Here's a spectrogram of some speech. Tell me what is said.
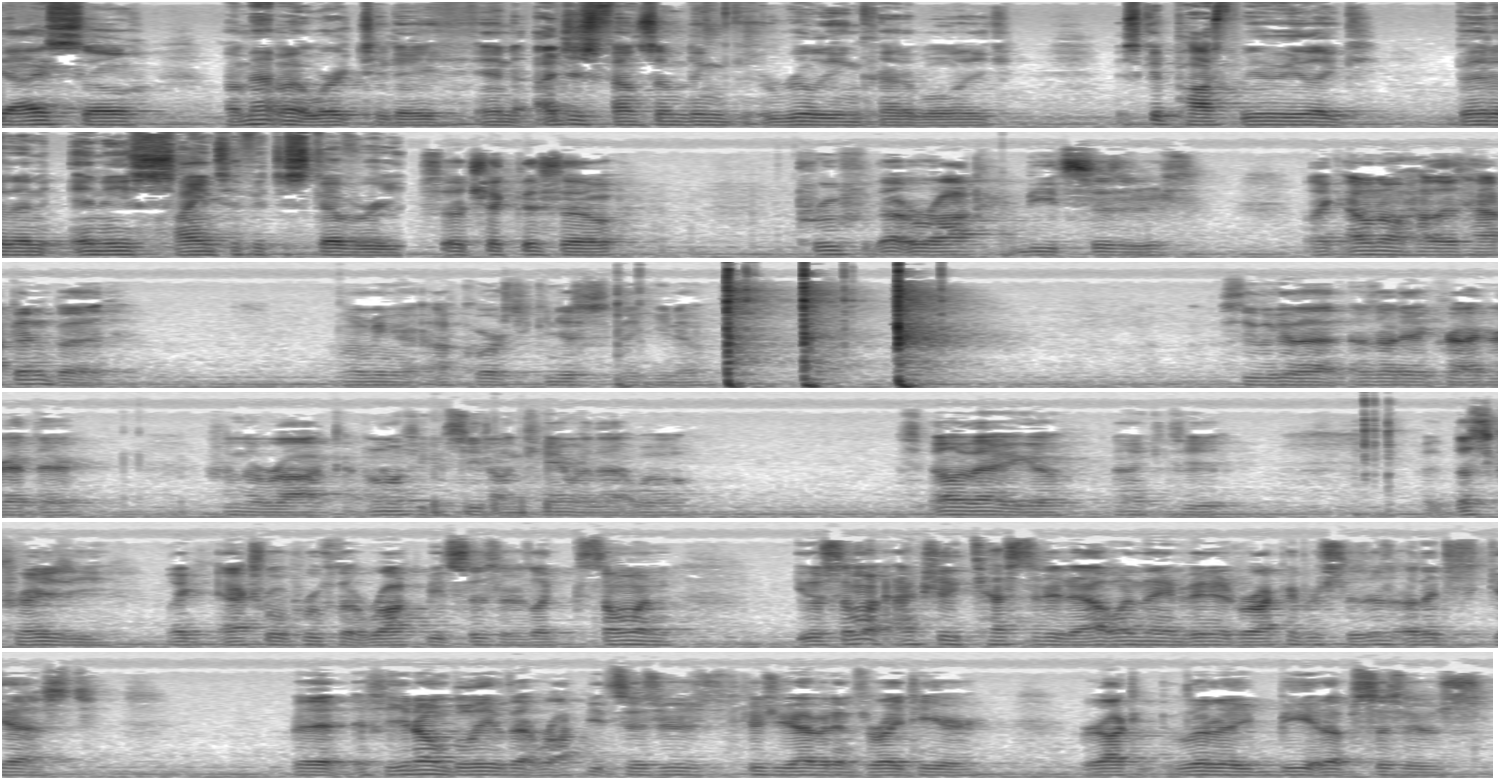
Guys, so I'm at my work today and I just found something really incredible. Like this could possibly be like better than any scientific discovery. So check this out. Proof that rock beats scissors. Like I don't know how this happened, but I mean, of course you can just like, you know. See, look at that. There's already a crack right there from the rock. I don't know if you can see it on camera that well. Oh, there you go. Now you can see it. That's crazy. Like actual proof that rock beats scissors. Like someone, either someone actually tested it out when they invented rock, paper, scissors, or they just guessed. But if you don't believe that rock beats scissors, because you have evidence right here. Rock literally beat up scissors.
